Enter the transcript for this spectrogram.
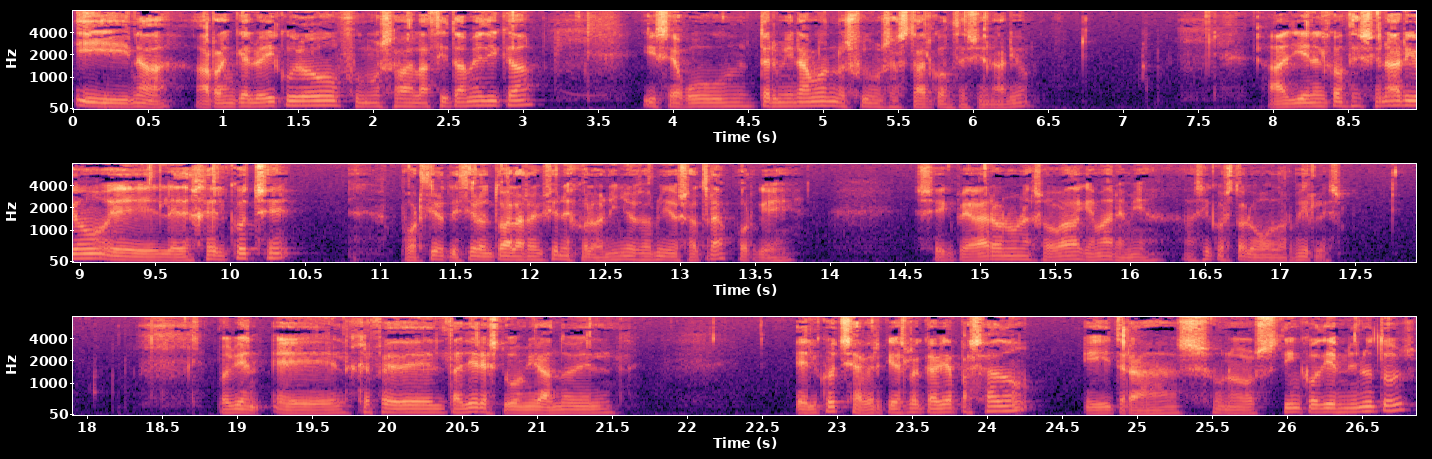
Y nada, arranqué el vehículo, fuimos a la cita médica y según terminamos nos fuimos hasta el concesionario. Allí en el concesionario eh, le dejé el coche. Por cierto, hicieron todas las revisiones con los niños dormidos atrás porque se pegaron una sobada que madre mía. Así costó luego dormirles. Pues bien, el jefe del taller estuvo mirando el, el coche a ver qué es lo que había pasado y tras unos 5 o 10 minutos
